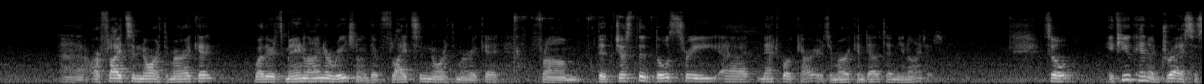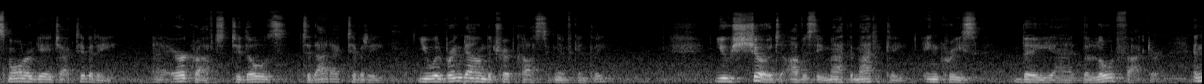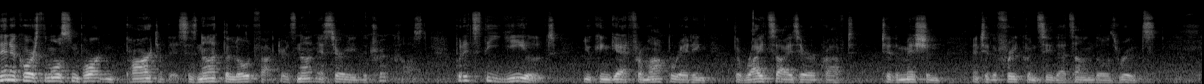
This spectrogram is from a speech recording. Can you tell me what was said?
Uh, our flights in North America, whether it's mainline or regional, they're flights in North America from the, just the, those three uh, network carriers, American, Delta, and United. So if you can address a smaller gauge activity, uh, aircraft to those to that activity, you will bring down the trip cost significantly. You should obviously mathematically increase the uh, the load factor, and then of course the most important part of this is not the load factor. It's not necessarily the trip cost, but it's the yield you can get from operating the right size aircraft to the mission and to the frequency that's on those routes.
